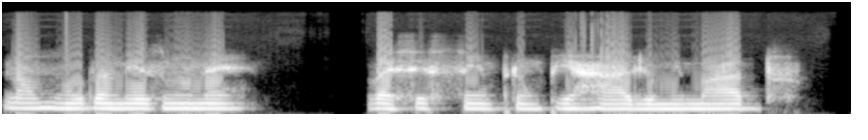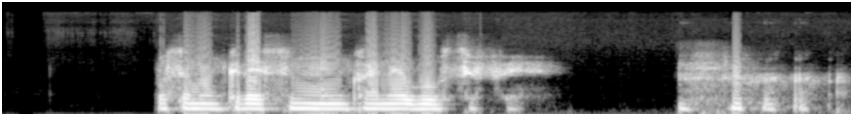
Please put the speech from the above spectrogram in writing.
Não muda mesmo, né? Vai ser sempre um pirralho mimado. Você não cresce nunca, né, Lúcifer?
